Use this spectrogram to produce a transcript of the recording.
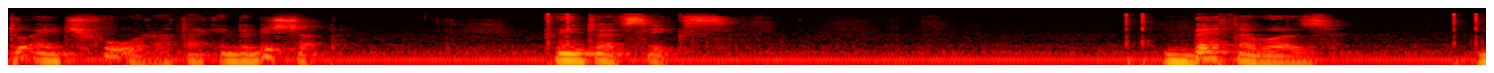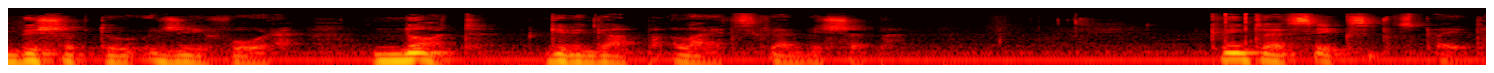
to h4, attacking the bishop. Queen to f6. Better was bishop to g4, not giving up a light square bishop. Queen to f6 was played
